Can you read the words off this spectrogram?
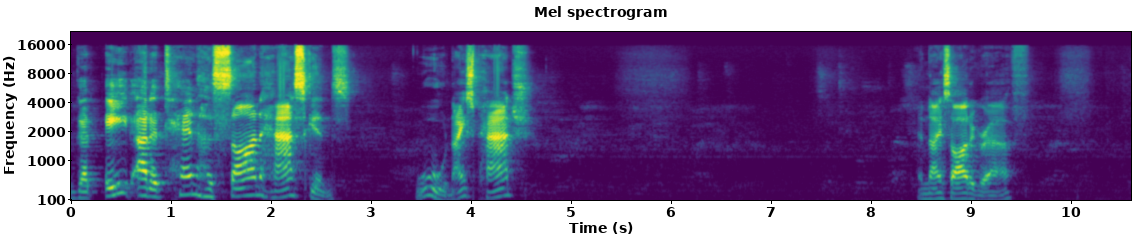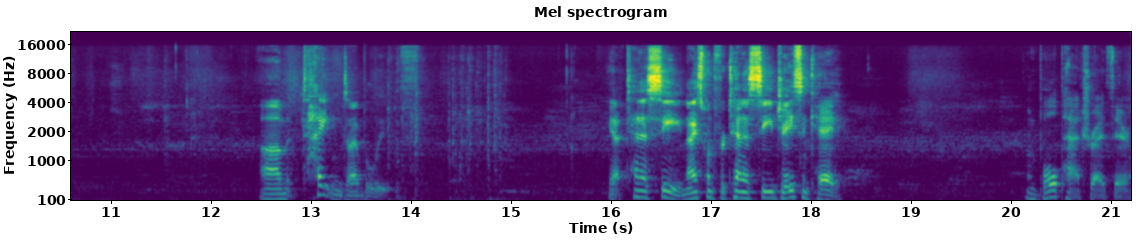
We've got 8 out of 10 Hassan Haskins. Ooh, nice patch. A nice autograph. Um, Titans, I believe. Yeah, Tennessee. Nice one for Tennessee. Jason K. A bowl patch right there.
